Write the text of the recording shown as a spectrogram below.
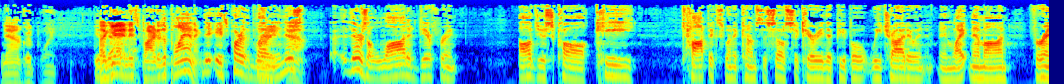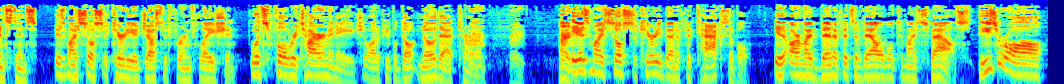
Yeah. Good point. Again, it's part of the planning. It's part of the planning. Right, and there's there's a lot of different I'll just call key topics when it comes to Social Security that people we try to enlighten them on. For instance, is my Social Security adjusted for inflation? What's full retirement age? A lot of people don't know that term. Right. Right. Right. Is my Social Security benefit taxable? Are my benefits available to my spouse? These are all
